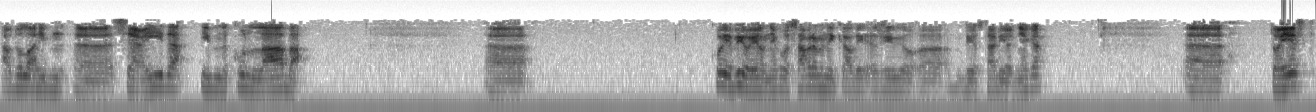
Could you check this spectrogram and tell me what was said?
Abdullah ibn uh, Sa'ida ibn Kullaba uh, koji je bio jel, njegov savremenik, ali živio, uh, bio stariji od njega. Uh, to jest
